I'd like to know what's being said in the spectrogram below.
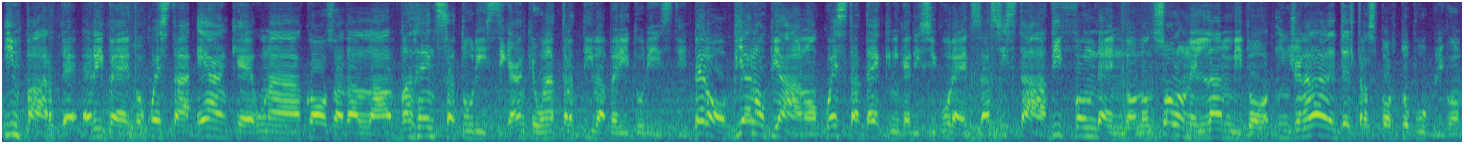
In parte, ripeto, questa è anche una cosa dalla valenza turistica, anche un'attrattiva per i turisti, però piano piano questa tecnica di sicurezza si sta diffondendo non solo nell'ambito in generale del trasporto pubblico,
